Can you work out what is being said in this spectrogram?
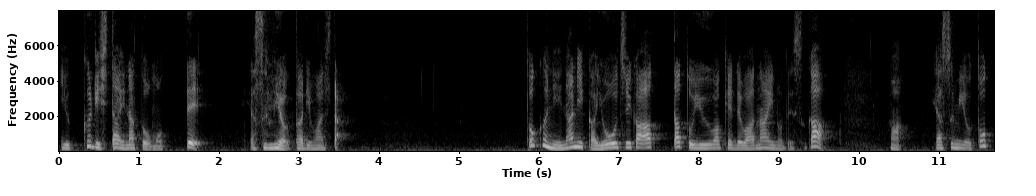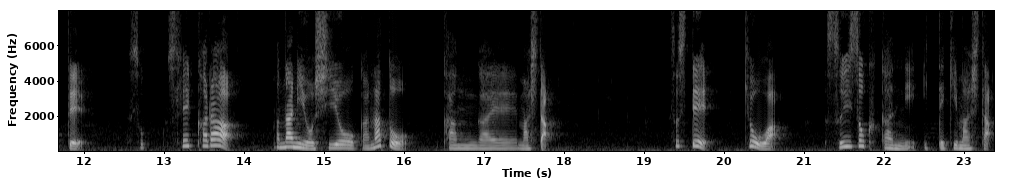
ゆっくりしたいなと思って休みを取りました。特に何か用事があったというわけではないのですが、まあ、休みを取ってそれから何をしようかなと考えました。そして今日は水族館に行ってきました。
